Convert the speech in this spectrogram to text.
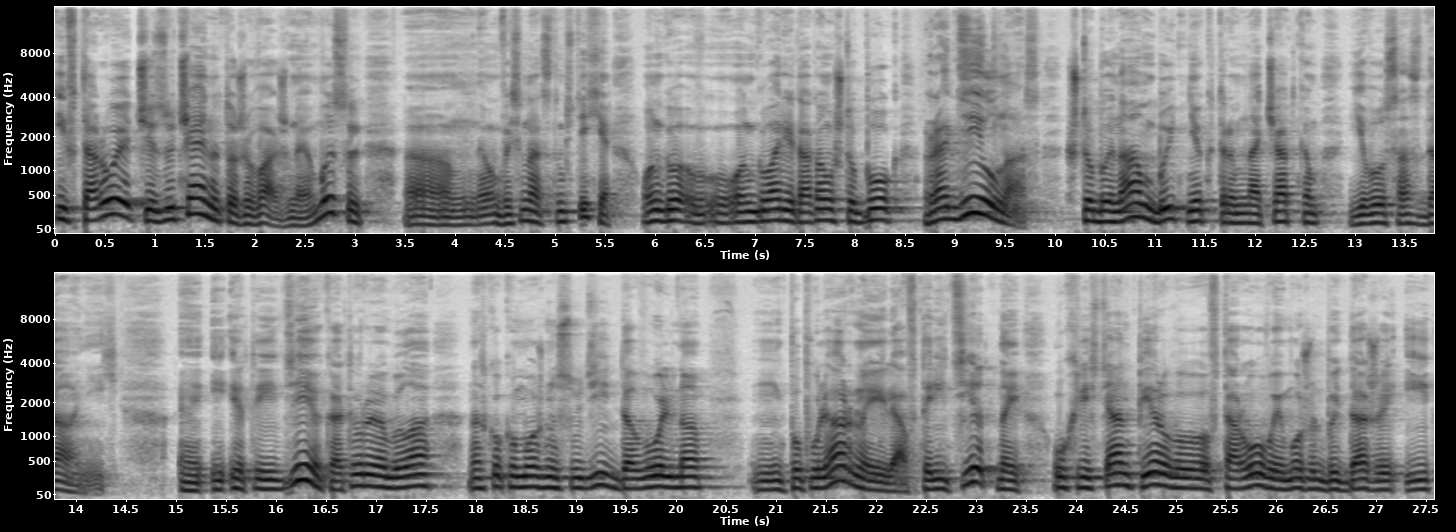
И второе, чрезвычайно тоже важная мысль, э, в 18 стихе он, он говорит о том, что Бог родил нас, чтобы нам быть некоторым начатком Его созданий. Э, и это идея, которая была, насколько можно судить, довольно популярной или авторитетной у христиан первого, второго и, может быть, даже и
